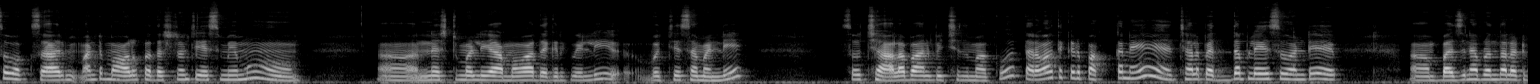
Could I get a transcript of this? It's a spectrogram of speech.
సో ఒకసారి అంటే మామూలుగా ప్రదర్శన చేసి మేము నెక్స్ట్ మళ్ళీ అమ్మవారి దగ్గరికి వెళ్ళి వచ్చేసామండి. సో చాలా బాగా అనిపించింది మాకు. తర్వాత ఇక్కడ పక్కనే చాలా పెద్ద ప్లేసు అంటే భజన బృందాలు అటు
